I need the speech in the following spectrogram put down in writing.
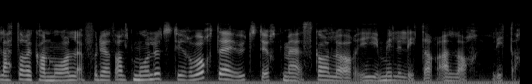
lettere kan måle, fordi at alt måleutstyret vårt er utstyrt med skalaer i milliliter eller liter.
